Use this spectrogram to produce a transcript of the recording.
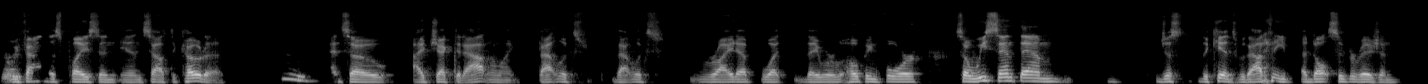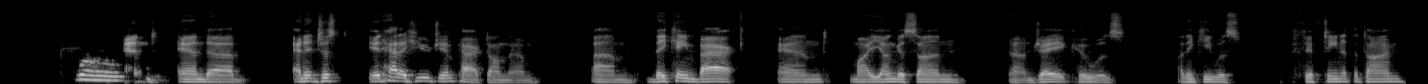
Right. We found this place in in South Dakota. Hmm. And so I checked it out and I'm like, that looks that looks right up what they were hoping for. So we sent them just the kids without any adult supervision Whoa. And and uh, and it just it had a huge impact on them. Um, they came back, and my youngest son, um, Jake, who was, I think he was 15 at the time,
